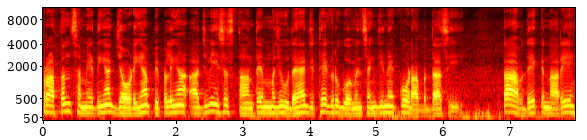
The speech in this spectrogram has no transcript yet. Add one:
ਪੁਰਾਤਨ ਸਮੇਂ ਦੀਆਂ ਜੌੜੀਆਂ ਪਿਪਲੀਆਂ ਅੱਜ ਵੀ ਇਸ ਸਥਾਨ ਤੇ ਮੌਜੂਦ ਹੈ, ਜਿੱਥੇ ਗੁਰੂ ਗੋਬਿੰਦ ਸਿੰਘ ਜੀ ਨੇ ਘੋੜਾ ਬੱਧਾ ਸੀ। ਢਾਬ ਦੇ ਕਿਨਾਰੇ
